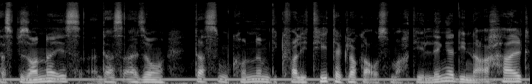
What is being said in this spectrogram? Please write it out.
das Besondere ist, dass also das im Grunde die Qualität der Glocke ausmacht. Je länger die nachhalt,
